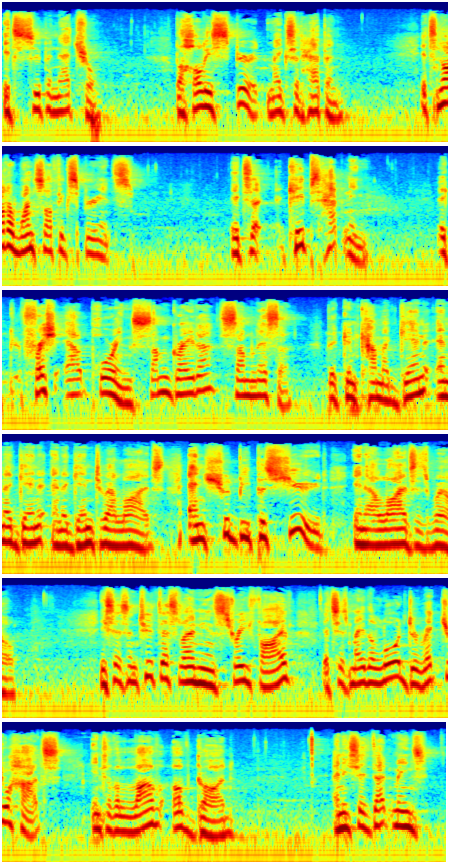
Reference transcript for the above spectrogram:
It's supernatural. The Holy Spirit makes it happen. It's not a once off experience, it keeps happening. It, fresh outpourings, some greater, some lesser that can come again and again and again to our lives and should be pursued in our lives as well. He says in 2 Thessalonians 3 5, it says, May the Lord direct your hearts into the love of God. And he says that means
